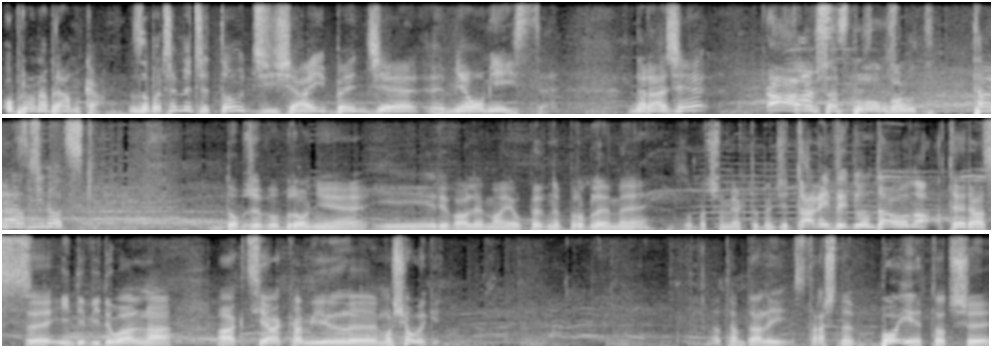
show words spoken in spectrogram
Obrona bramka. Zobaczymy, czy to dzisiaj będzie y, miało miejsce. Na razie fantastyczny rzut. Taras Minocki. Minocki. Dobrze w obronie i rywale mają pewne problemy. Zobaczymy jak to będzie dalej wyglądało. No, teraz e, indywidualna akcja. Kamil e, Mosiołek. No tam dalej straszne boje toczy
